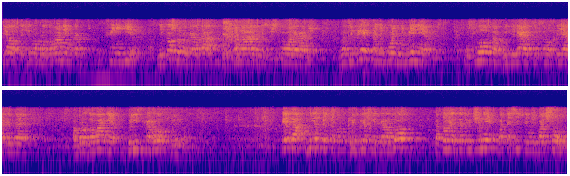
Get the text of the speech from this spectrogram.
дело с таким образованием, как Финикия. Не то чтобы города Ханаана не существовали раньше, но теперь они более-менее условно выделяются в самостоятельное образование близкородственных. Это несколько прибрежных городов, которые заключены в относительно небольшом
